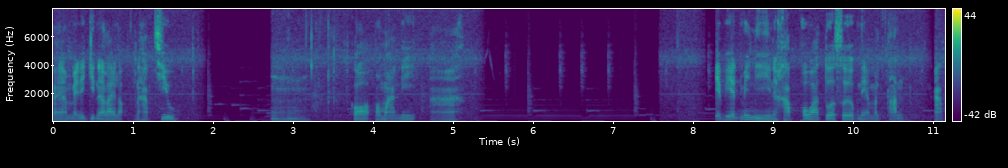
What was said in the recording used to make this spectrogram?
นะครับไม่ได้กินอะไรหรอกนะครับ ชิวอืมก็ประมาณนี้อ่า APS ไม่หนีนะครับ เพราะว่าตัวเซิร์ฟเนี่ยมันตันนะครับ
